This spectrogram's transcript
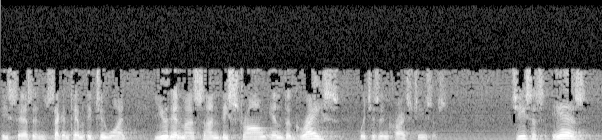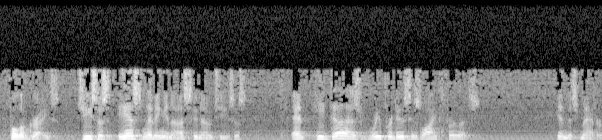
He says in 2 Timothy 2:1, "You then, my son, be strong in the grace which is in Christ Jesus." Jesus is full of grace. Jesus is living in us who know Jesus. And he does reproduce his life through us in this matter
